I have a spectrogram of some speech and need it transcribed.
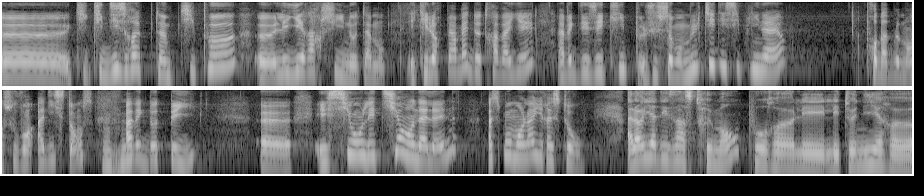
euh, qui, qui, disrupte un petit peu euh, les hiérarchies notamment, et qui leur permettent de travailler avec des équipes justement multidisciplinaires, probablement souvent à distance, mhm. avec d'autres pays. Et si on les tient en haleine, à ce moment-là, ils resteront. Alors, il y a des instruments pour euh, les, tenir euh,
